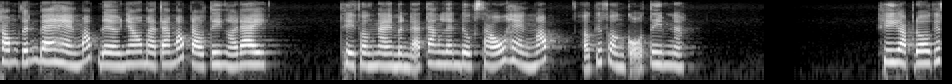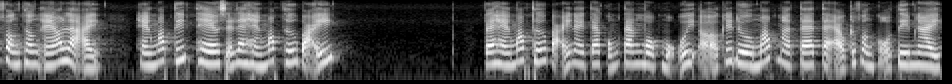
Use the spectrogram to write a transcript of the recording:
Không tính ba hàng móc đều nhau mà ta móc đầu tiên ở đây. Thì phần này mình đã tăng lên được 6 hàng móc ở cái phần cổ tim nè. Khi gặp đôi cái phần thân áo lại, hàng móc tiếp theo sẽ là hàng móc thứ bảy và hàng móc thứ bảy này ta cũng tăng một mũi ở cái đường móc mà ta tạo cái phần cổ tim này.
